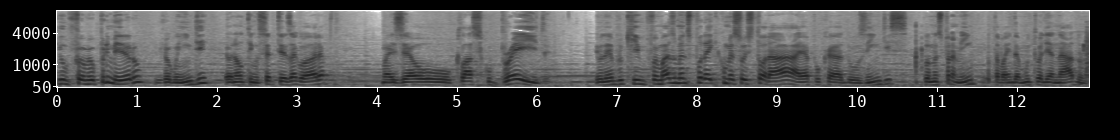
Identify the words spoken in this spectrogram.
que foi o meu primeiro jogo indie, eu não tenho certeza agora, mas é o clássico Braid. Eu lembro que foi mais ou menos por aí que começou a estourar a época dos indies, pelo menos pra mim, eu tava ainda muito alienado nos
